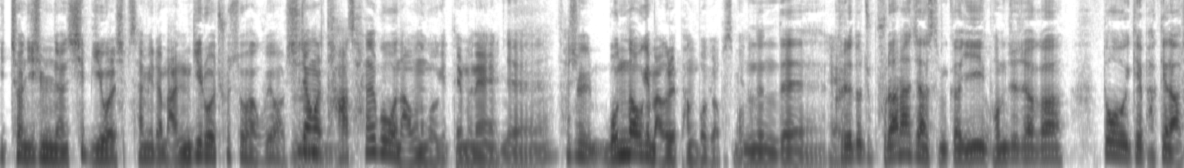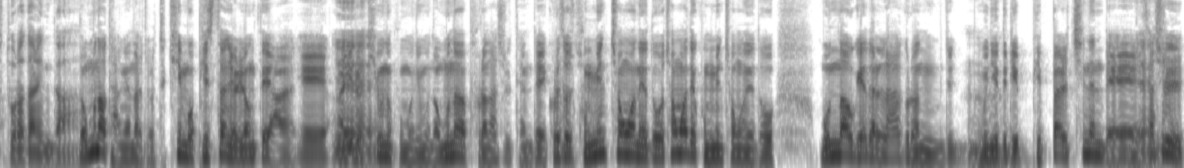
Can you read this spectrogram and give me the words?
2020년 12월 13일에 만기로 출소하고요. 실형을 음. 다 살고 나오는 거기 때문에 예. 사실 못 나오게 막을 방법이 없습니다. 없는데 예. 그래도 좀 불안하지 않습니까? 이 범죄자가 또 이렇게 밖에 나가서 돌아다닌다. 너무나 당연하죠. 특히 뭐 비슷한 연령대의 아이를 예. 키우는 부모님은 너무나 불안하실 텐데 그래서 국민청원에도 청와대 국민청원에도 못 나오게 해달라 그런 이제 문의들이 빗발치는데 음. 예. 사실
